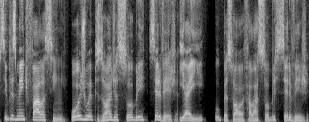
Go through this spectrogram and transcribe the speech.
simplesmente fala assim: hoje o episódio é sobre cerveja. E aí. O pessoal vai falar sobre cerveja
